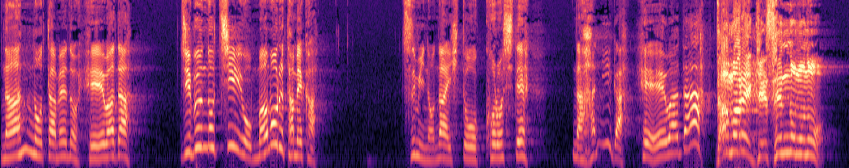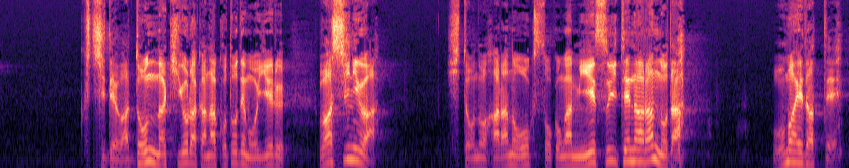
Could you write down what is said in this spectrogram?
何のための平和だ。自分の地位を守るためか。罪のない人を殺して何が平和だ。黙れ下船の者。口ではどんな清らかなことでも言える。わしには人の腹の奥底が見えすいてならんのだ。お前だって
